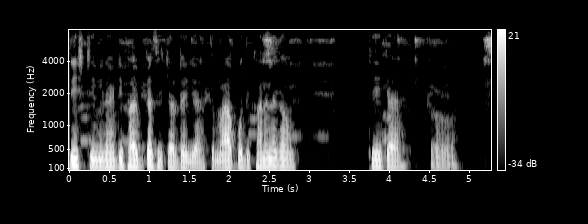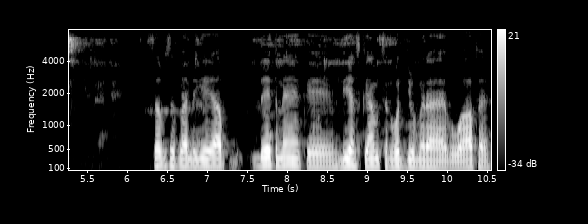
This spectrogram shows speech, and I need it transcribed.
Dish T V ninety five कैसी चल रही है? तो मैं आपको दिखाने लगा हूँ। ठीक है तो सबसे पहले ये आप देख लें कि डी एस कैम सर्वर जो मेरा है, वो ऑफ़ है।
